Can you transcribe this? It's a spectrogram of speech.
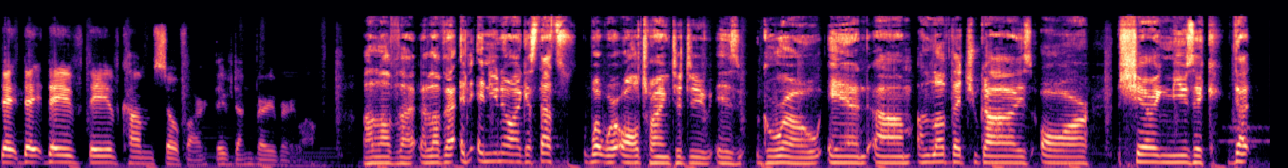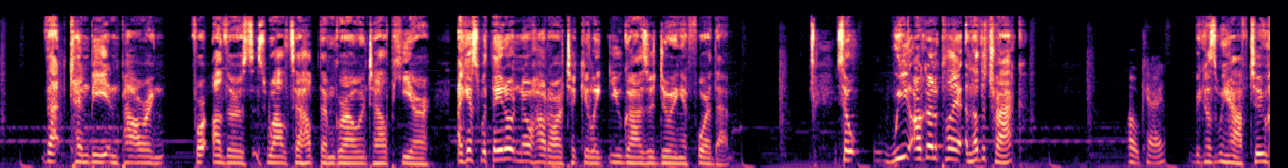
They, they they've they've come so far. They've done very very well. I love that. I love that. And, and you know, I guess that's what we're all trying to do is grow. And um, I love that you guys are sharing music that that can be empowering for others as well to help them grow and to help hear. I guess what they don't know how to articulate, you guys are doing it for them. So we are going to play another track Okay. because we have to.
